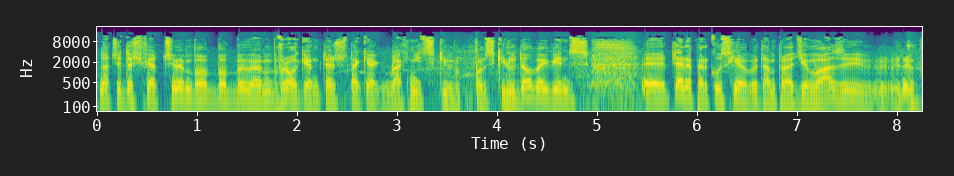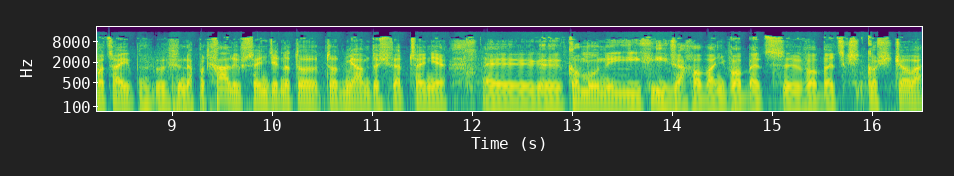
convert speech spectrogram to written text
Znaczy doświadczyłem, bo, bo byłem wrogiem też, tak jak Blachnicki Polski Ludowej, więc te reperkusje, bo tam prowadziłem oazy e, po całej, na Podhalu, wszędzie, no to, to miałem doświadczenie e, e, komuny i ich, ich zachowań wobec, wobec Kościoła.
